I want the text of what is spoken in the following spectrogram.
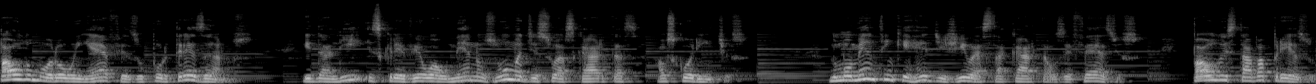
Paulo morou em Éfeso por três anos e dali escreveu ao menos uma de suas cartas aos Coríntios. No momento em que redigiu esta carta aos Efésios, Paulo estava preso.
